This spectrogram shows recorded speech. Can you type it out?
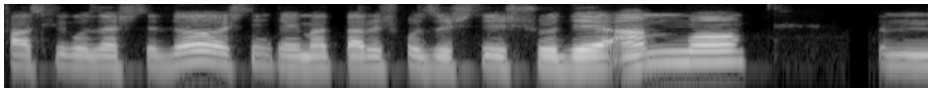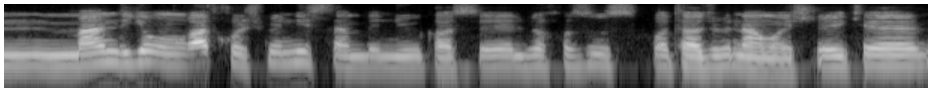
فصل گذشته داشت این قیمت براش گذاشته شده. اما من دیگه اونقدر خوشبین نیستم به نیوکاسل به خصوص با توجه به نمایشهایی که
